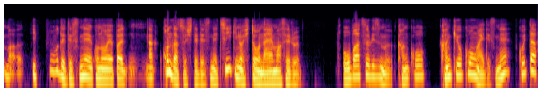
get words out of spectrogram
まあ、一方でですね、このやっぱりな混雑してですね、地域の人を悩ませるオーバーツーリズム、観光、環境公害ですね、こういった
